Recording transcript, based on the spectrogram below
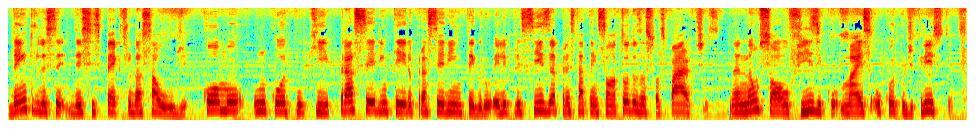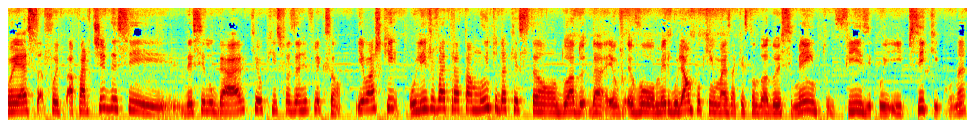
dentro desse, desse espectro da saúde, como um corpo que, para ser inteiro, para ser íntegro, ele precisa prestar atenção a todas as suas partes, né? não só o físico, mas o corpo de Cristo. Foi essa, foi a partir desse, desse lugar que eu quis fazer a reflexão. E eu acho que o livro vai tratar muito da questão do da, eu, eu vou mergulhar um pouquinho mais na questão do adoecimento físico e, e psíquico, né?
